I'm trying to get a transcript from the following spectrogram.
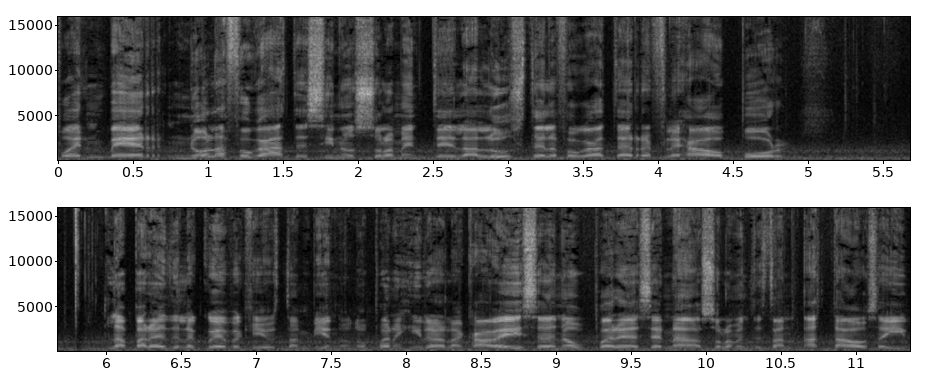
pueden ver no la fogata, sino solamente la luz de la fogata reflejada por la pared de la cueva que ellos están viendo. No pueden girar la cabeza, no pueden hacer nada, solamente están atados ahí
